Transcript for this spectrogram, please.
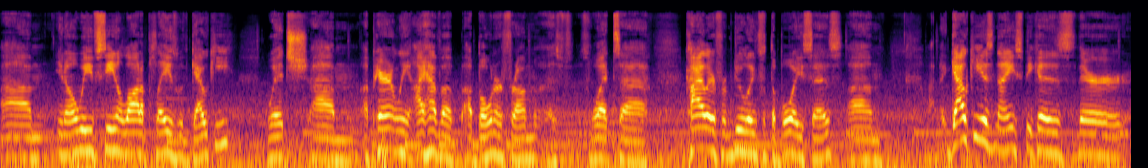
Um, you know, we've seen a lot of plays with Gouki, which um, apparently I have a, a, boner from, is, what uh, Kyler from Duel Links with the Boys says. Um, Gouki is nice because their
